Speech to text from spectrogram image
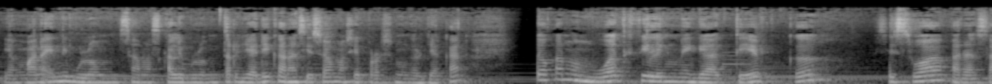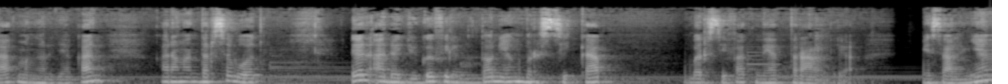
yang mana ini belum sama sekali belum terjadi karena siswa masih proses mengerjakan, itu akan membuat feeling negatif ke siswa pada saat mengerjakan karangan tersebut. Dan ada juga feeling tone yang bersikap bersifat netral ya. Misalnya,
